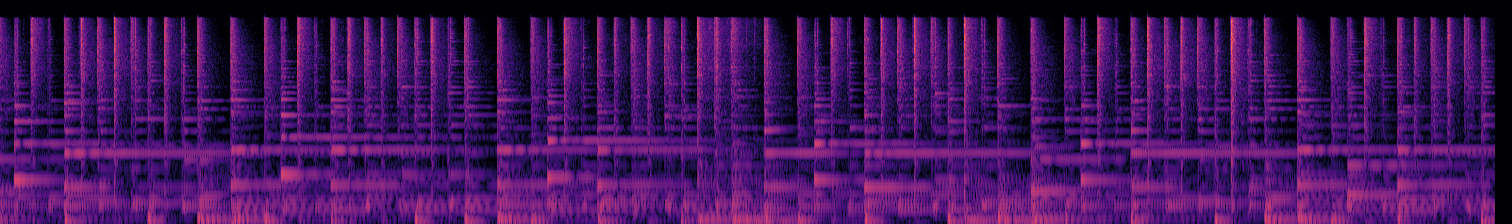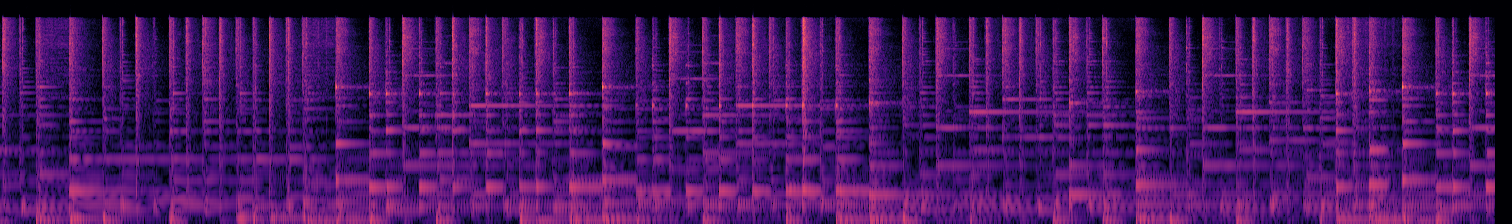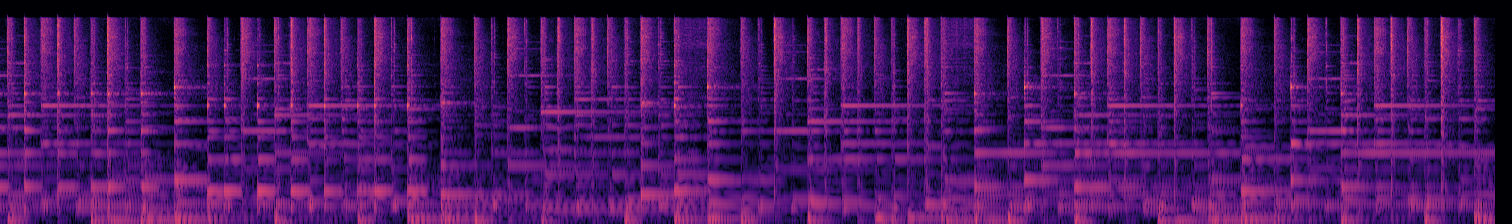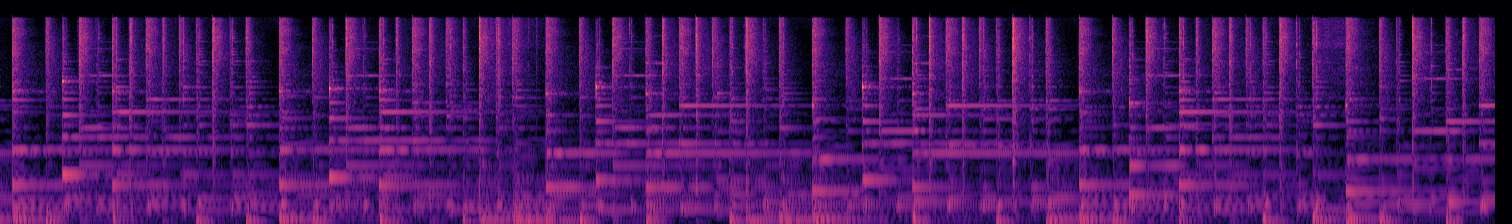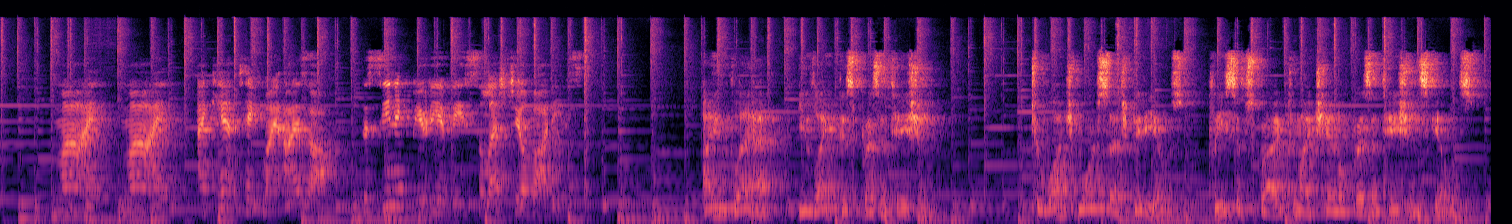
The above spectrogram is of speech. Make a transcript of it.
My, my, I can't take my eyes off the scenic beauty of these celestial bodies. I am glad you liked this presentation. To watch more such videos, please subscribe to my channel Presentation Skills.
